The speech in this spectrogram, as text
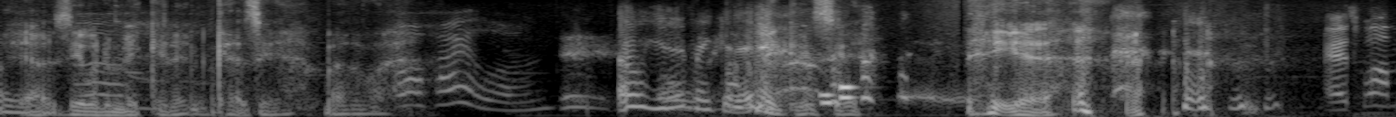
Oh yeah, I was able to make it in, Kezia, by the way. Oh hi, alone. Oh, you did make it in. Hey, Kezia. yeah. it's one.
